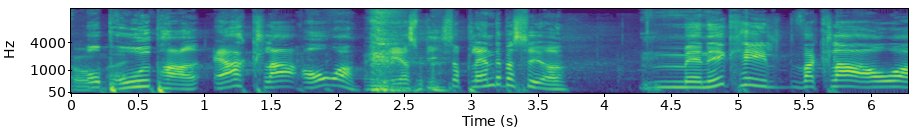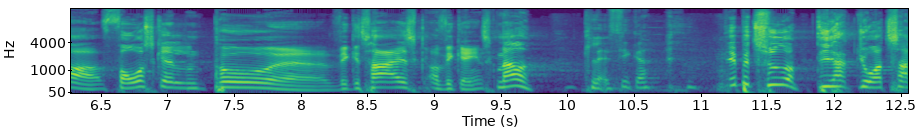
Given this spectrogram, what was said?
oh, hvor brudeparet er klar over, at jeg spiser plantebaseret, men ikke helt var klar over forskellen på øh, vegetarisk og vegansk mad. Klassiker. Det betyder, de har gjort sig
